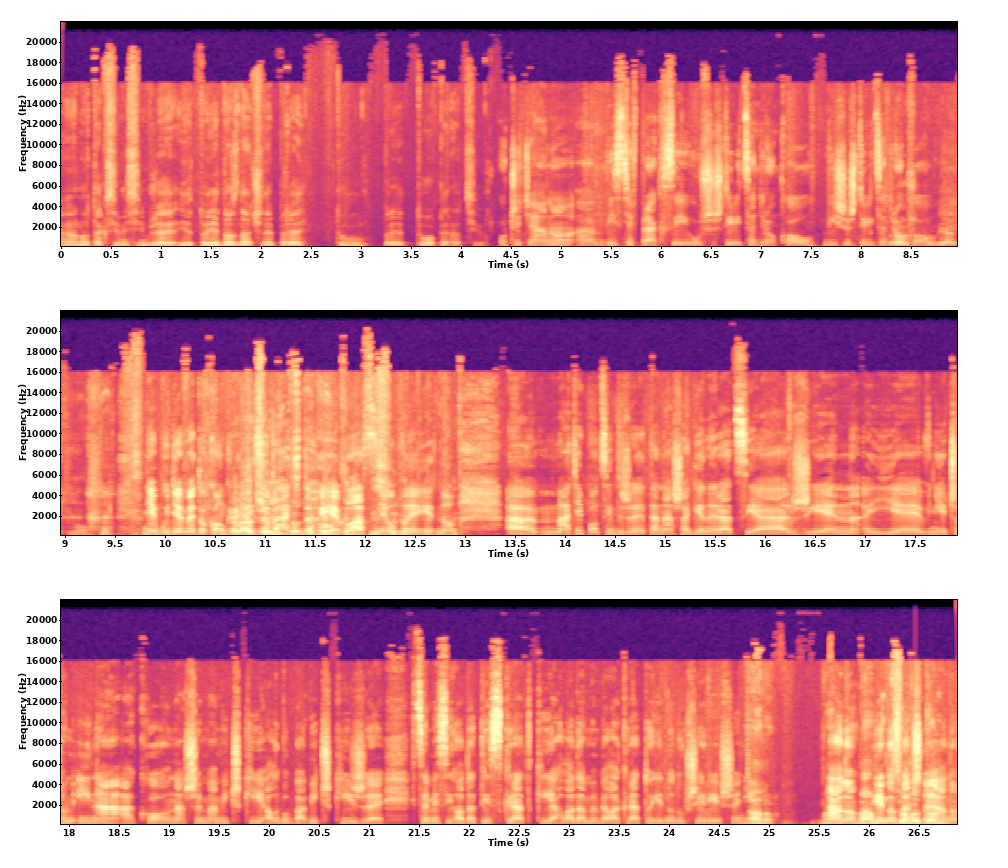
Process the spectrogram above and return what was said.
no tak si myslím, že je to jednoznačné pre tú, pre tú operáciu. Určite áno. A vy ste v praxi už 40 rokov, vyše 40 Trošku rokov. viac, no. Nebudeme to konkretizovať, to to, je vlastne úplne jedno. A máte pocit, že tá naša generácia žien je v niečom iná ako naše mamičky alebo babičky, že chceme si hľadať tie skratky a hľadáme veľakrát to jednoduchšie riešenie? Áno. Áno, som, o jednoznačné tom, áno.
